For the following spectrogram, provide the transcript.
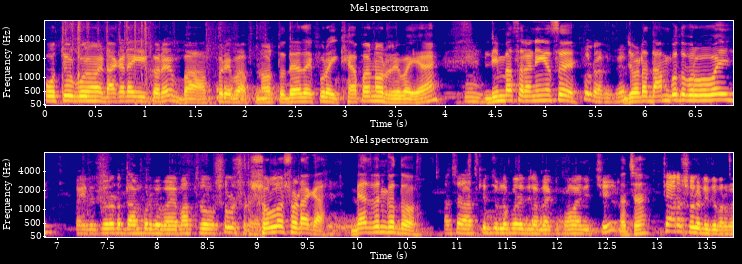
প্রচুর পরিমাণে ডাকাডাকি করে। বাপ রে বাপ নট তো দেখা যায় পুরো খেপা নট রে ভাই হ্যাঁ? ডিম্বা রানিং আছে? ফুল রানিং দাম কত পড়ব ভাই? এটা দাম পড়বে ভাই মাত্র ষোলোশো টাকা। ষোলোশো টাকা। বেচবেন কত? আচ্ছা আজকের জন্য করে দিলাম একটু কমাই দিচ্ছি। আচ্ছা। তেরোশো নিতে পারবে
